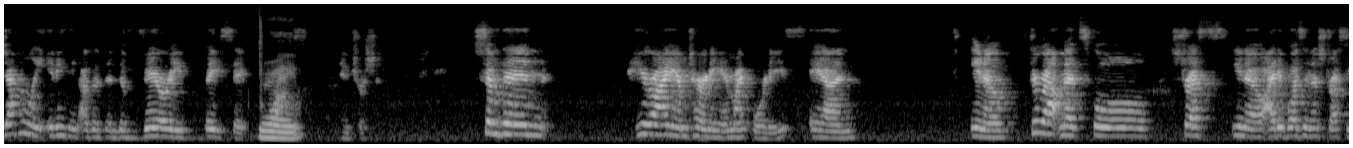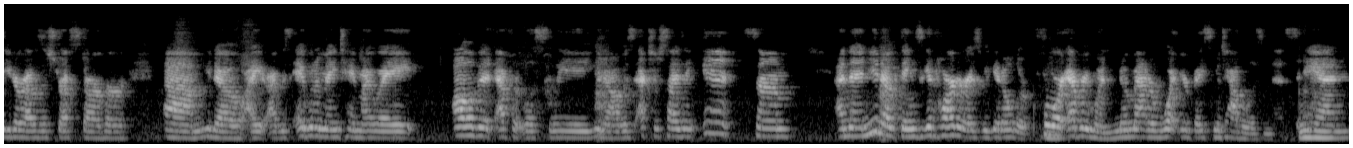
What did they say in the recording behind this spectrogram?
definitely anything other than the very basic right. nutrition. So then, here I am turning in my forties, and you know, throughout med school, stress, you know, I wasn't a stress eater, I was a stress starver. Um, you know, I, I was able to maintain my weight, all of it effortlessly. You know, I was exercising and some. And then, you know, things get harder as we get older for mm-hmm. everyone, no matter what your base metabolism is. Mm-hmm. And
